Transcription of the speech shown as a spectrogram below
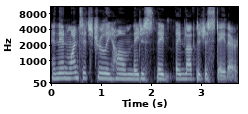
And then once it's truly home, they just they they love to just stay there.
